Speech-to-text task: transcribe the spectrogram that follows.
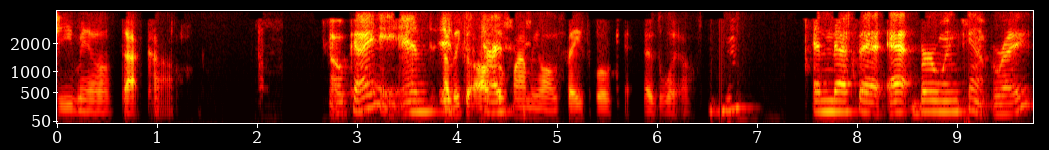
gmail dot com. Okay, and they can also find me on Facebook as well. Mm-hmm. And that's at at Berwyn Kemp, right?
